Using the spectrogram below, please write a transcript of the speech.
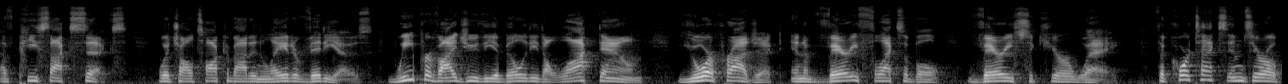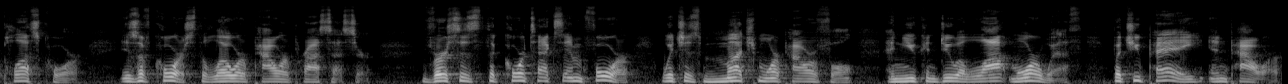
of PSOC 6, which I'll talk about in later videos, we provide you the ability to lock down your project in a very flexible, very secure way. The Cortex M0 Plus core is, of course, the lower power processor versus the Cortex M4, which is much more powerful and you can do a lot more with, but you pay in power.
